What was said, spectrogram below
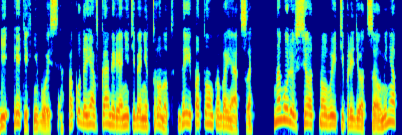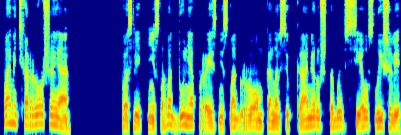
И этих не бойся. Покуда я в камере, они тебя не тронут, да и потом побоятся. На волю все одно выйти придется, а у меня память хорошая. Последние слова Дуня произнесла громко на всю камеру, чтобы все услышали,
